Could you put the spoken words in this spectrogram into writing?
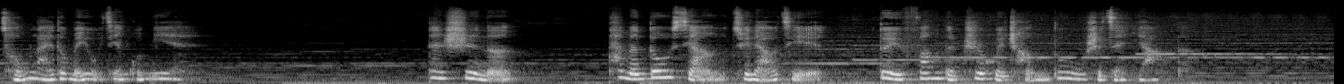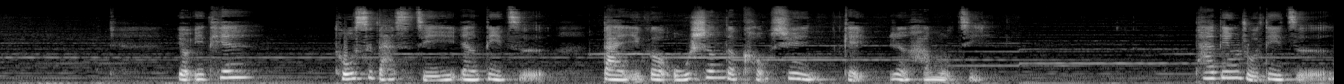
从来都没有见过面。但是呢，他们都想去了解对方的智慧程度是怎样有一天，图斯达斯吉让弟子带一个无声的口讯给任哈姆吉，他叮嘱弟子。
